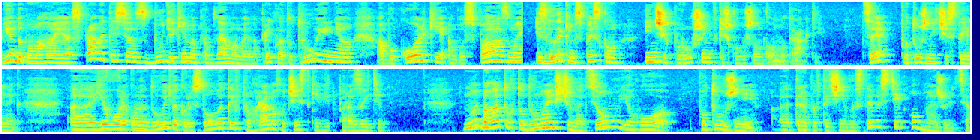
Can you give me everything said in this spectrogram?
Він допомагає справитися з будь-якими проблемами, наприклад, отруєння або кольки, або спазми, і з великим списком інших порушень в кишково-шлунковому тракті. Це потужний чистильник. Е, Його рекомендують використовувати в програмах очистки від паразитів. Ну і багато хто думає, що на цьому його потужні е, терапевтичні властивості обмежуються.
